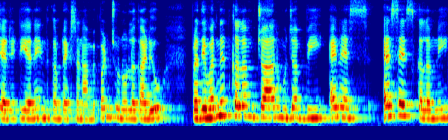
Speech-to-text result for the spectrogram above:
ચેરિટી અને ઇન્કમટેક્સના નામે પણ ચૂનો લગાડ્યો. પ્રતિબંધિત કલમ ચાર મુજબ બી એન એસ એસ કલમની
